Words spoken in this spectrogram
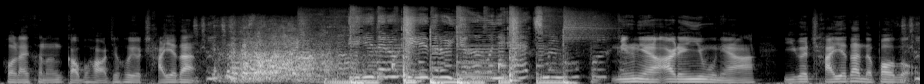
后来可能搞不好就会有茶叶蛋。明年二零一五年啊，一个茶叶蛋的暴走。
